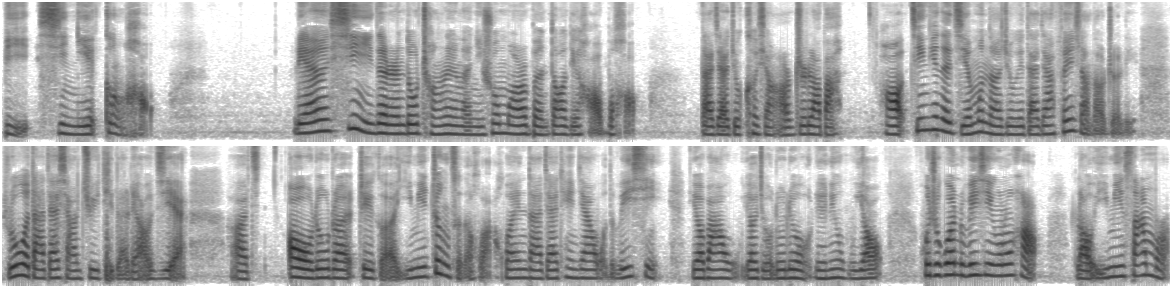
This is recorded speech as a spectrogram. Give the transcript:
比悉尼更好。连悉尼的人都承认了，你说墨尔本到底好不好？大家就可想而知了吧。好，今天的节目呢就给大家分享到这里。如果大家想具体的了解啊澳洲的这个移民政策的话，欢迎大家添加我的微信幺八五幺九六六零零五幺，或是关注微信公众号“老移民 summer”，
